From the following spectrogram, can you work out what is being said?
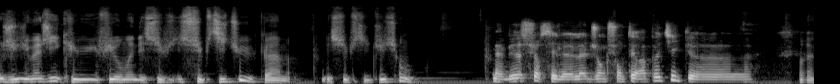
j'imagine qu'il file au moins des sub- substituts, quand même. Des substitutions. Mais bien sûr, c'est la- l'adjonction thérapeutique. euh. Ouais.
